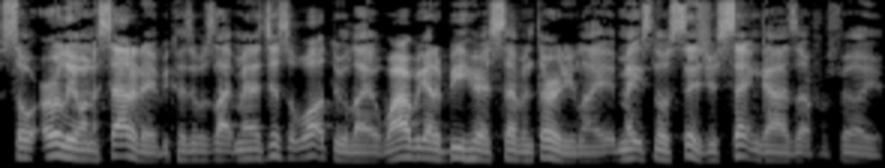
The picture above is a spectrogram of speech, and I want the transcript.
so early on a Saturday because it was like, man, it's just a walkthrough. Like, why we got to be here at seven thirty? Like, it makes no sense. You're setting guys up for failure.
